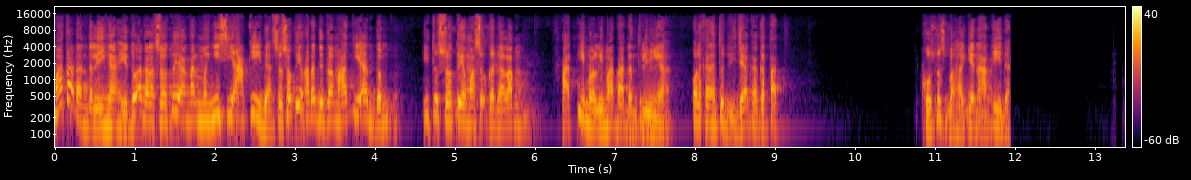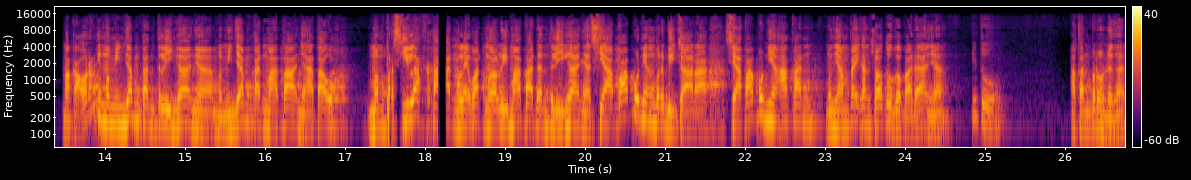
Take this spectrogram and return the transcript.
Mata dan telinga itu adalah sesuatu yang akan mengisi akidah. Sesuatu yang ada di dalam hati antum. Itu sesuatu yang masuk ke dalam hati melalui mata dan telinga. Oleh karena itu dijaga ketat. Khusus bahagian akidah. Maka orang yang meminjamkan telinganya, meminjamkan matanya, atau mempersilahkan lewat melalui mata dan telinganya, siapa pun yang berbicara, siapa pun yang akan menyampaikan sesuatu kepadanya, itu akan penuh dengan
